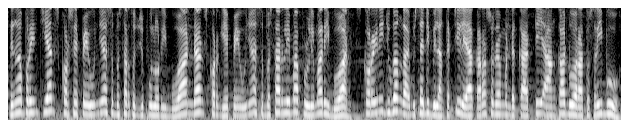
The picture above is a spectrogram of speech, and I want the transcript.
dengan perincian skor CPU-nya sebesar 70 ribuan dan skor GPU-nya sebesar 55 ribuan. Skor ini juga nggak bisa dibilang kecil ya karena sudah mendekati angka 200 ribu.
